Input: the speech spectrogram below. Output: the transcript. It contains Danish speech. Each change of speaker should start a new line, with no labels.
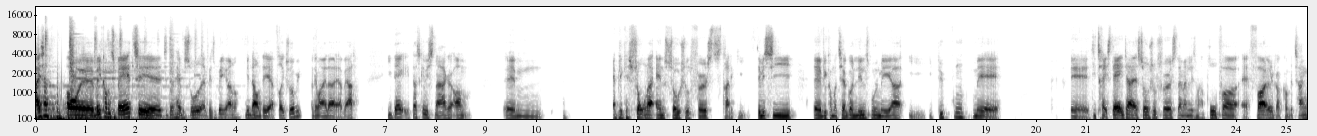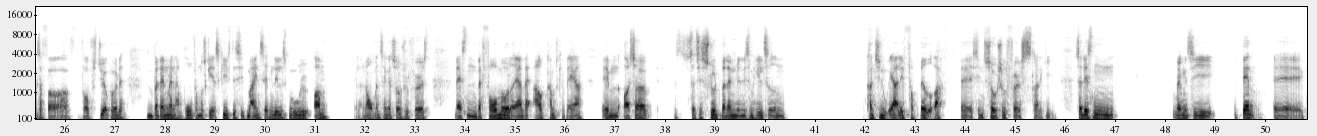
Hej så, og øh, velkommen tilbage til, til den her episode af B2B-hjørnet. Mit navn det er Frederik Surby, og det er mig, der er vært. I dag der skal vi snakke om øhm, applikationer af en social first strategi. Det vil sige, øh, vi kommer til at gå en lille smule mere i, i dybden med øh, de tre stadier af social first, hvad man ligesom har brug for af folk og kompetencer for at, for at få styr på det, hvordan man har brug for måske at skifte sit mindset en lille smule om, eller når man tænker social first, hvad, sådan, hvad formålet er, hvad outcomes kan være, øhm, og så, så til slut, hvordan man ligesom hele tiden kontinuerligt forbedrer øh, sin social first strategi. Så det er sådan, hvad kan man sige, den øh,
